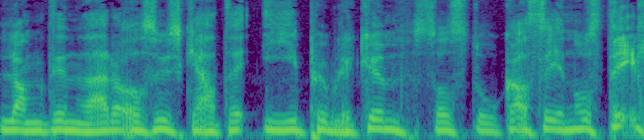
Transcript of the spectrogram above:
langt inni der, og så husker jeg at det, i publikum så sto Casino Still.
